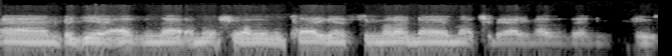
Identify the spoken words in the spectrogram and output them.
Um, but yeah, other than that, I'm not sure I've ever played against him. I don't know much about him other than he was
